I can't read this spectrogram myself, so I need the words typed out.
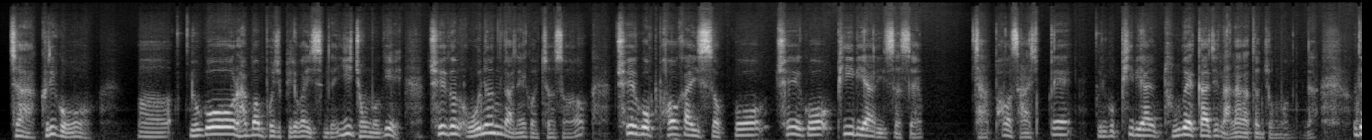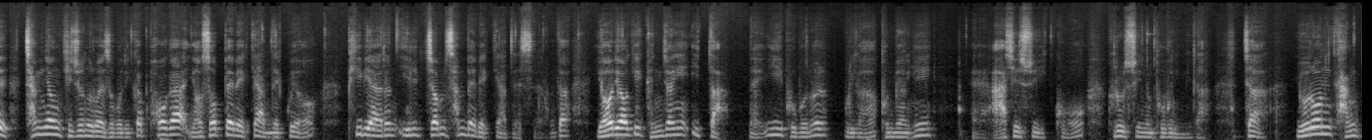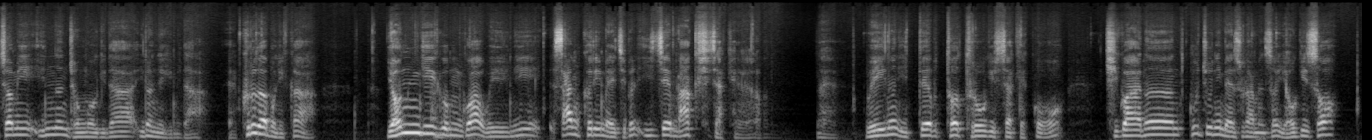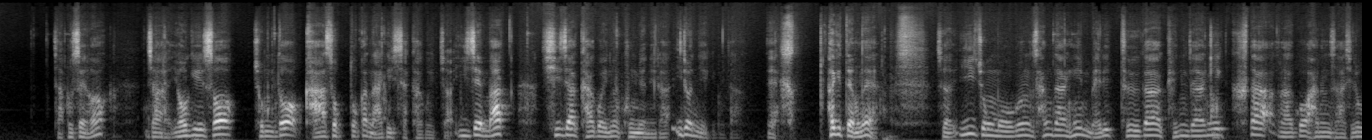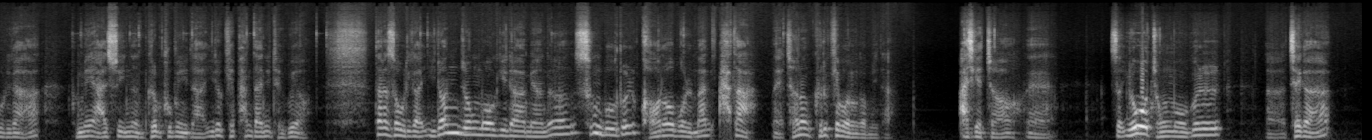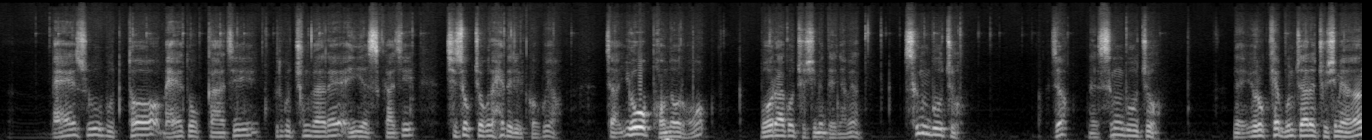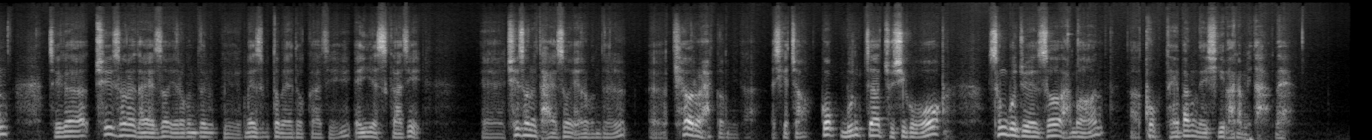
자, 그리고 어, 요걸 한번 보실 필요가 있습니다. 이 종목이 최근 5년간에 걸쳐서 최고 퍼가 있었고 최고 PBR이 있었어요. 자, 퍼 40배 그리고 PBR 2배까지 날아갔던 종목입니다. 근데 작년 기준으로 해서 보니까 퍼가 6배밖에 안 됐고요. PBR은 1.3배밖에 안 됐어요. 그러니까 여력이 굉장히 있다. 네, 이 부분을 우리가 분명히 예, 아실 수 있고 그럴 수 있는 부분입니다. 자, 요런 강점이 있는 종목이다 이런 얘기입니다. 예, 그러다 보니까 연기금과 외인이 쌍끌이 매집을 이제 막 시작해요, 여러분. 네. 외인은 이때부터 들어오기 시작했고 기관은 꾸준히 매수를 하면서 여기서 자 보세요. 자 여기서 좀 더 가속도가 나기 시작하고 있죠. 이제 막 시작하고 있는 국면이라 이런 얘기입니다. 네. 하기 때문에 자, 이 종목은 상당히 메리트가 굉장히 크다라고 하는 사실을 우리가 분명히 알 수 있는 그런 부분이다. 이렇게 판단이 되고요. 따라서 우리가 이런 종목이라면은 승부를 걸어볼 만하다. 네, 저는 그렇게 보는 겁니다. 아시겠죠? 네. 그래서 요 종목을 어, 제가 매수부터 매도까지 그리고 중간에 AS까지 지속적으로 해드릴 거고요. 자, 요 번호로 뭐라고 주시면 되냐면 승부주, 그죠? 네, 승부주. 네, 이렇게 문자를 주시면 제가 최선을 다해서 여러분들 그 매수부터 매도까지 AS까지 예, 최선을 다해서 여러분들 어, 케어를 할 겁니다. 아시겠죠? 꼭 문자 주시고 승부주에서 한번 아, 꼭 대박 내시기 바랍니다. 네.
